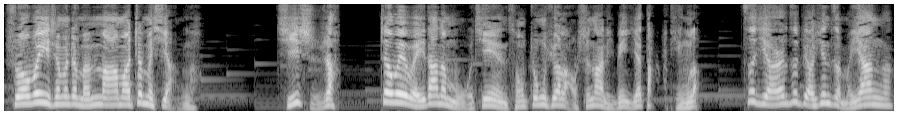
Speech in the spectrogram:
说：“为什么这门妈妈这么想啊？”其实啊，这位伟大的母亲从中学老师那里边也打听了自己儿子表现怎么样啊。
